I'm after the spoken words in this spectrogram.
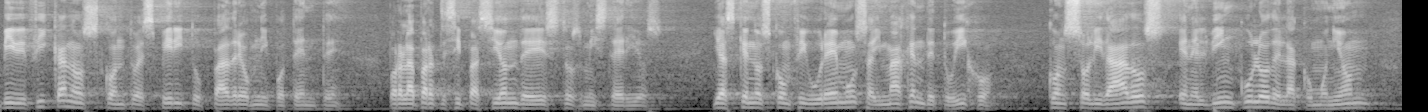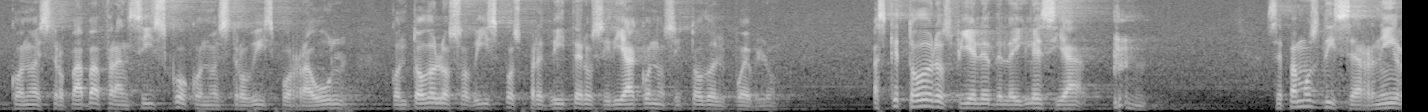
Vivifícanos con tu Espíritu, Padre Omnipotente, por la participación de estos misterios, y haz que nos configuremos a imagen de tu Hijo, consolidados en el vínculo de la comunión con nuestro Papa Francisco, con nuestro obispo Raúl, con todos los obispos, presbíteros y diáconos y todo el pueblo. Haz que todos los fieles de la Iglesia sepamos discernir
